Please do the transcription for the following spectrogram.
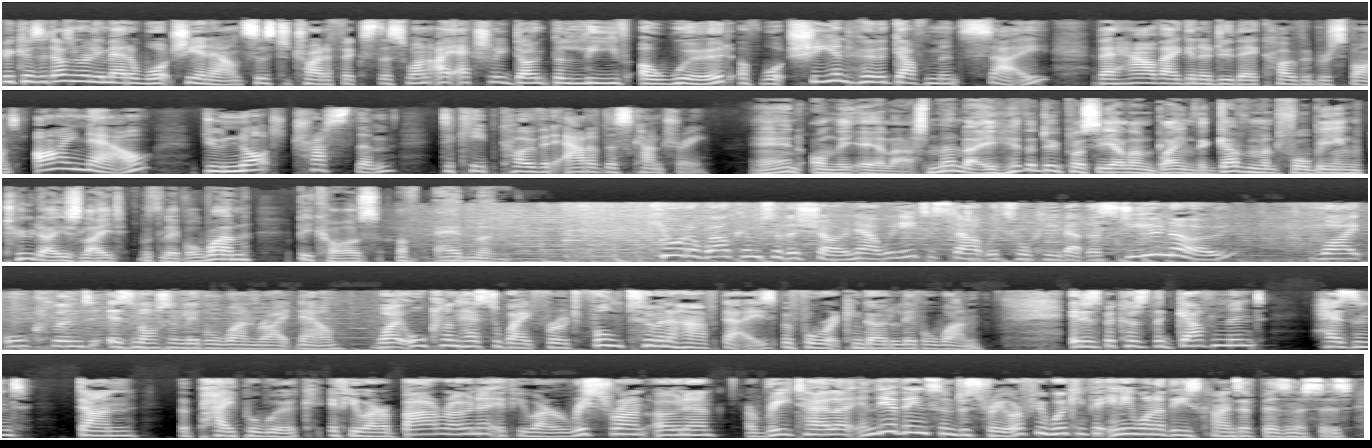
because it doesn't really matter what she announces to try to fix this one. I actually don't believe a word of what she and her government say about how they're going to do their COVID response. I now do not trust them to keep COVID out of this country. And on the air last Monday, Heather du Plessis-Allen blamed the government for being two days late with level one because of admin. Kia ora, welcome to the show. Now, we need to start with talking about this. Do you know why Auckland is not in level one right now? Why Auckland has to wait for a full two and a half days before it can go to level one? It is because the government hasn't done the paperwork. If you are a bar owner, if you are a restaurant owner, a retailer in the events industry, or if you're working for any one of these kinds of businesses,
